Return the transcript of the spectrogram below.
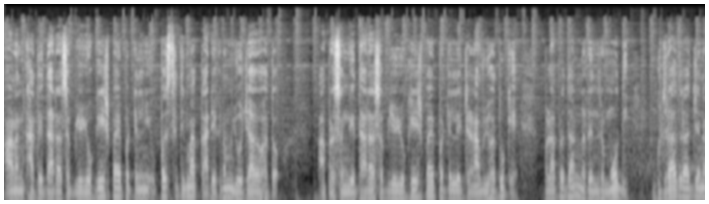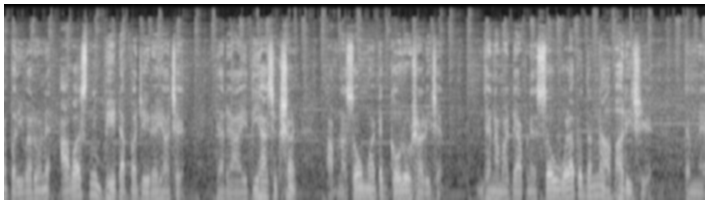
આણંદ ખાતે ધારાસભ્ય યોગેશભાઈ પટેલની ઉપસ્થિતિમાં કાર્યક્રમ યોજાયો હતો. આ પ્રસંગે ધારાસભ્ય યોગેશભાઈ પટેલે જણાવ્યું હતું કે, વડાપ્રધાન નરેન્દ્ર મોદી ગુજરાત રાજ્યના પરિવારોને આવાસની ભેટ આપવા જઈ રહ્યા છે. ત્યારે આ ઐતિહાસિક ક્ષણ આપણા સૌ માટે ગૌરવશાળી છે. જેના માટે આપણે સૌ વડાપ્રધાનના આભારી છીએ. તેમણે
